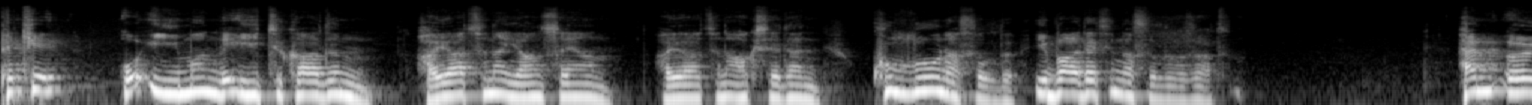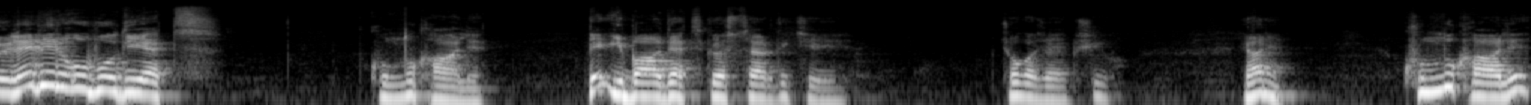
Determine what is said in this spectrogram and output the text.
Peki o iman ve itikadın hayatına yansıyan, hayatına akseden kulluğu nasıldı? İbadeti nasıldı o zatın? Hem öyle bir ubudiyet, kulluk hali ve ibadet gösterdi ki çok acayip bir şey bu. Yani kulluk hali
